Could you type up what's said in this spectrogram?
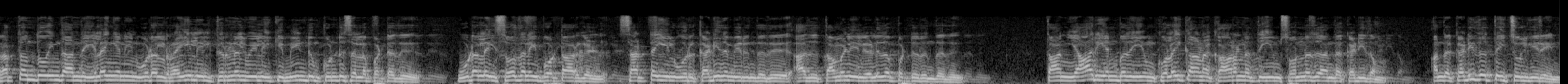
ரத்தம் தோய்ந்த அந்த இளைஞனின் உடல் ரயிலில் திருநெல்வேலிக்கு மீண்டும் கொண்டு செல்லப்பட்டது. உடலை சோதனை போட்டார்கள். சட்டையில் ஒரு கடிதம் இருந்தது. அது தமிழில் எழுதப்பட்டிருந்தது. தான் யார் என்பதையும் கொலைக்கான காரணத்தையும் சொன்னது அந்த கடிதம். அந்த கடிதத்தை சொல்கிறேன்.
